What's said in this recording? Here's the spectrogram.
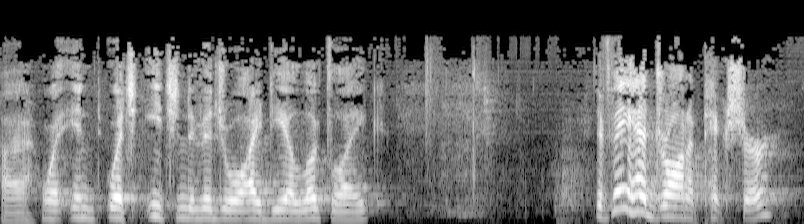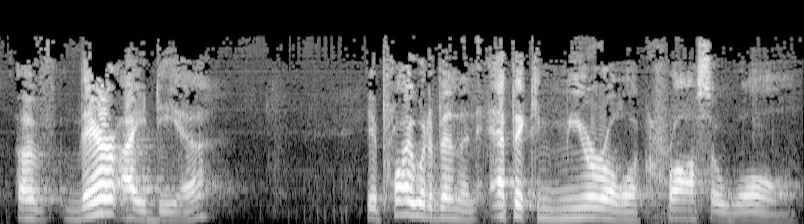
uh, what, in, what each individual idea looked like. If they had drawn a picture of their idea, it probably would have been an epic mural across a wall.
